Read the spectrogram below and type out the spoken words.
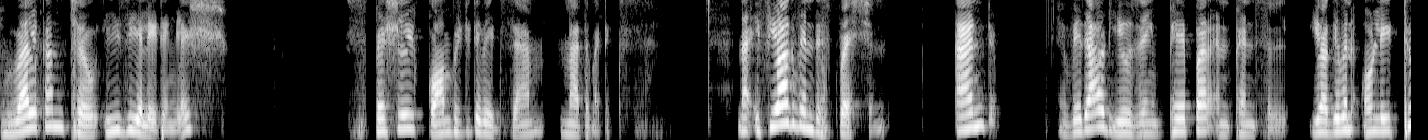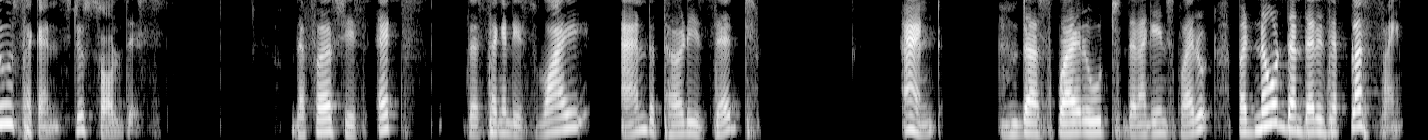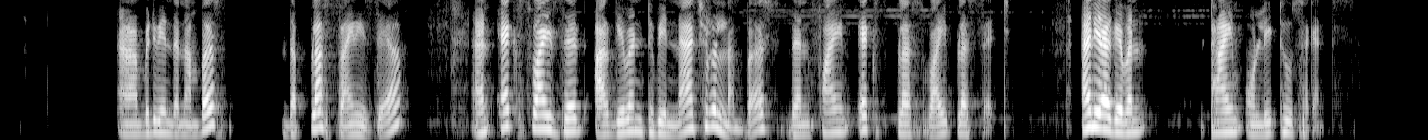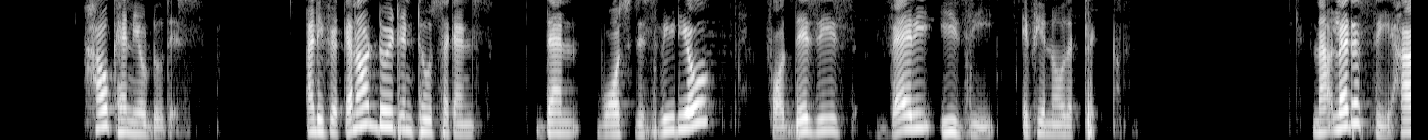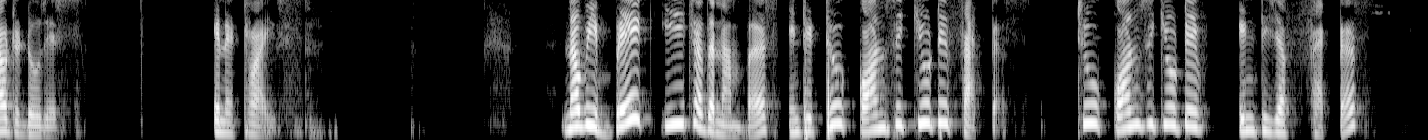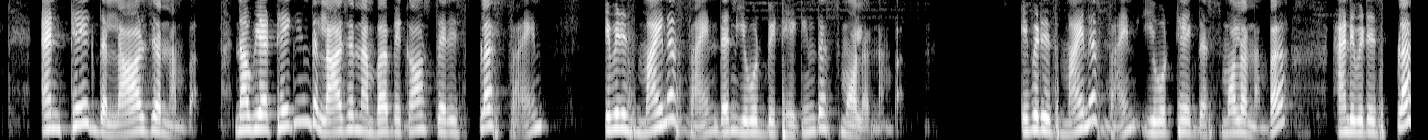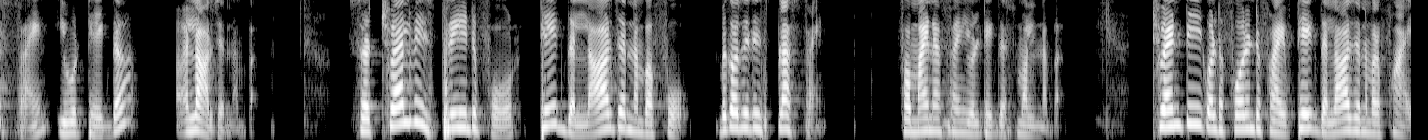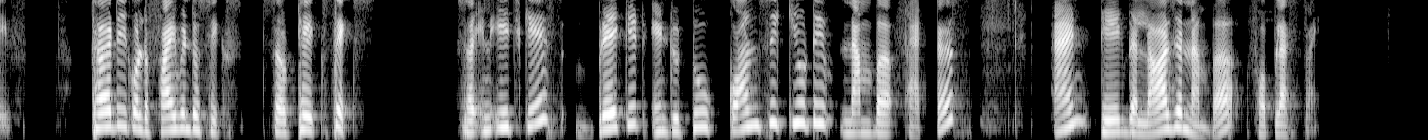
Welcome to Easy Elite English Special Competitive Exam Mathematics. Now, if you are given this question and without using paper and pencil, you are given only two seconds to solve this. The first is x, the second is y, and the third is z. And the square root, then again square root. But note that there is a plus sign uh, between the numbers. The plus sign is there. And x, y, z are given to be natural numbers. Then find x plus y plus z. And you are given time only 2 seconds. How can you do this? And if you cannot do it in 2 seconds, then watch this video. For this is very easy if you know the trick. Now let us see how to do this in a tries. Now we break each of the numbers into two consecutive factors, two consecutive integer factors and take the larger number. Now we are taking the larger number because there is plus sign. If it is minus sign, then you would be taking the smaller number. If it is minus sign, you would take the smaller number and if it is plus sign, you would take the uh, larger number. So 12 is 3 into 4. Take the larger number 4 because it is plus sign. For minus sign, you will take the smaller number. 20 equal to 4 into 5. Take the larger number 5. 30 equal to 5 into 6. So take 6. So in each case, break it into two consecutive number factors and take the larger number for plus sign.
